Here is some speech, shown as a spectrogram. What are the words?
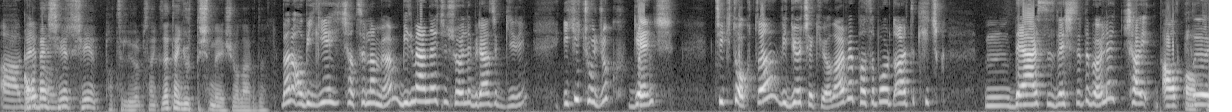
Aa, Ama ben şey, şey hatırlıyorum sanki zaten yurt dışında yaşıyorlardı. Ben o bilgiyi hiç hatırlamıyorum. Bilmeyenler için şöyle birazcık gireyim. İki çocuk genç TikTok'ta video çekiyorlar ve pasaport artık hiç değersizleştirdi böyle çay altlığı Altlığı.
